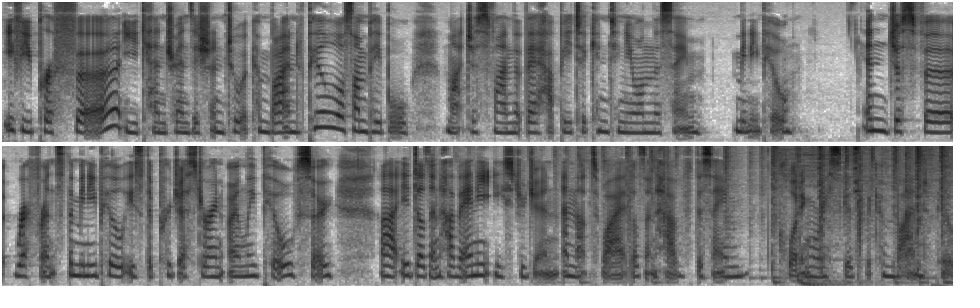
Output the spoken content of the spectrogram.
if you prefer, you can transition to a combined pill, or some people might just find that they're happy to continue on the same mini pill. And just for reference, the mini pill is the progesterone only pill, so uh, it doesn't have any estrogen, and that's why it doesn't have the same clotting risk as the combined pill.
